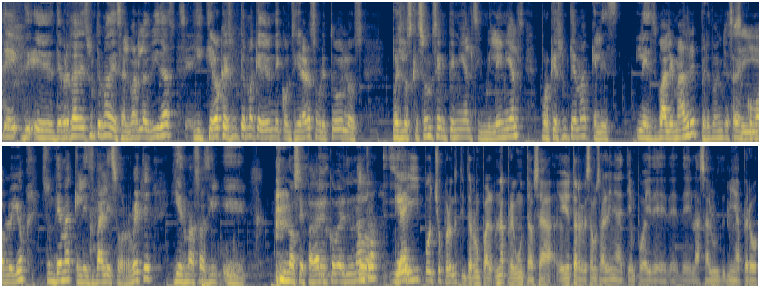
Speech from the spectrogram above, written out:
De, de- eh, de verdad es un tema de salvar las vidas Sí. y creo que es un tema que deben de considerar sobre todo los pues los que son centennials y millennials porque es un tema que les les vale madre, perdón, ya saben Sí. cómo hablo yo, es un tema que les vale sorbete y es más fácil, eh, no sé, pagar el cover de un antro. Y que- ahí, Poncho, perdón que te interrumpa, una pregunta, o sea, yo te regresamos a la línea de tiempo ahí de, de- de la salud mía, pero,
